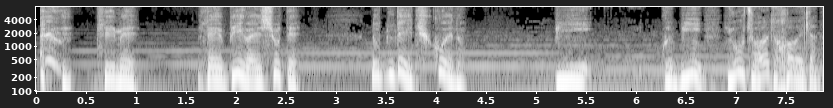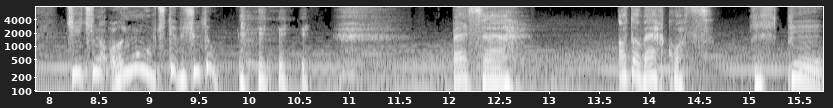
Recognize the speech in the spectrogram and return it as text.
Тийм ээ. Ле би байна шүү дээ. Нүдэндээ идэхгүй байна уу? Би үгүй би юу ч ойлгохгүй байла. Чи чинь уйман өвчтэй биш үү? байсан. Одоо байхгүй болсон. Гэхдээ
